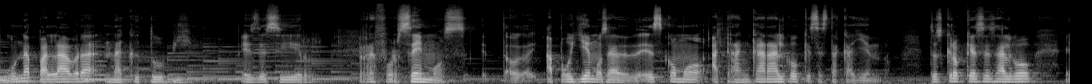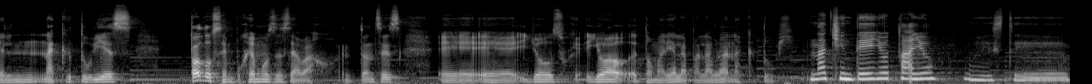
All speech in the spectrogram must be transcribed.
Una palabra nakutubi, es decir, reforcemos, apoyemos, es como atrancar algo que se está cayendo. Entonces creo que ese es algo, el nakutubi es todos empujemos desde abajo. Entonces, eh, eh, yo, yo tomaría la palabra Nakatubi. Nachinteyo, Tayo, este,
